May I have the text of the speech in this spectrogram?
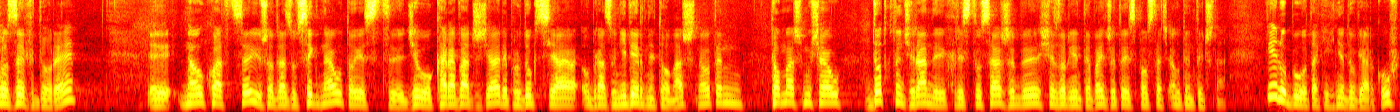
Joseph Doré. Y, Na okładce już od razu sygnał, to jest y, dzieło Caravaggia, reprodukcja obrazu Niewierny Tomasz. No, ten Tomasz musiał dotknąć rany Chrystusa, żeby się zorientować, że to jest postać autentyczna. Wielu było takich niedowiarków.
